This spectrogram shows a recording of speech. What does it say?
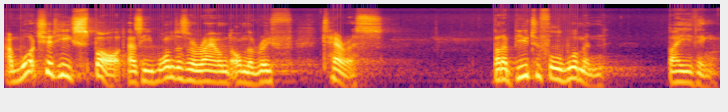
And what should he spot as he wanders around on the roof terrace but a beautiful woman bathing?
